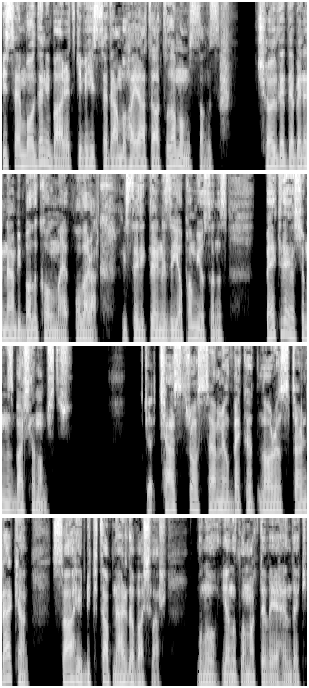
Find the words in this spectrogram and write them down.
bir sembolden ibaret gibi hisseden bu hayata atılamamışsanız, çölde debelenen bir balık olma olarak istediklerinizi yapamıyorsanız, belki de yaşamınız başlamamıştır. Charles Stross, Samuel Beckett, Lawrence Stern derken sahi bir kitap nerede başlar? Bunu yanıtlamak deveye hendek.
